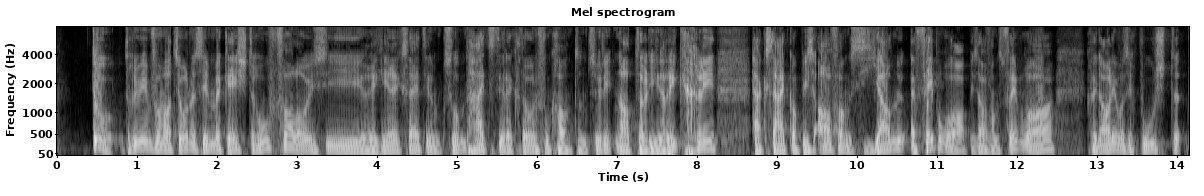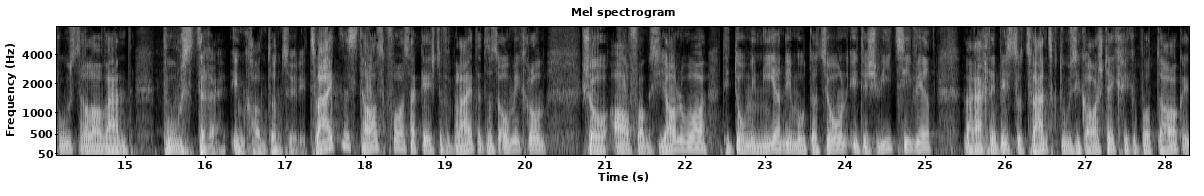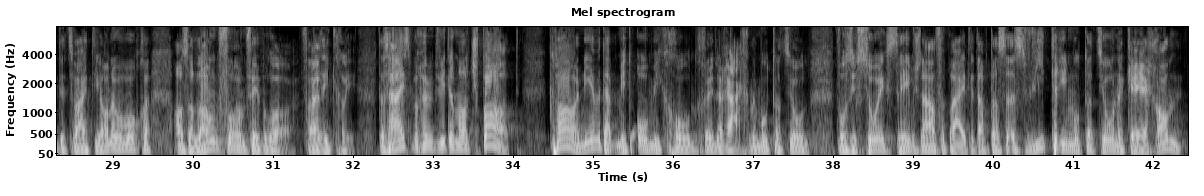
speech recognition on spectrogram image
Du, drei Informationen sind mir gestern aufgefallen. Unsere Regierungsrätin und Gesundheitsdirektorin vom Kanton Zürich, Nathalie Rickli, hat gesagt, bis Anfang Janu äh, Februar, bis Anfang Februar können alle, die sich booster, boostern lassen wollen, boostern im Kanton Zürich. Zweitens, Taskforce hat gestern verbreitet, dass Omikron schon Anfang Januar die dominierende Mutation in der Schweiz sein wird. Man rechnet bis zu 20.000 Ansteckungen pro Tag in der zweiten Januarwoche, also lang vor dem Februar, Frau Rickli. Das heisst, wir kommen wieder mal zu spät. Klar, niemand hat mit Omikron können rechnen, eine Mutation, die sich so extrem schnell verbreitet. Aber dass es weitere Mutationen geben kann,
